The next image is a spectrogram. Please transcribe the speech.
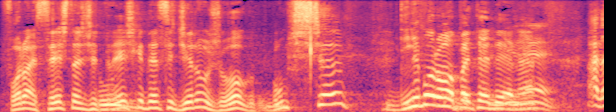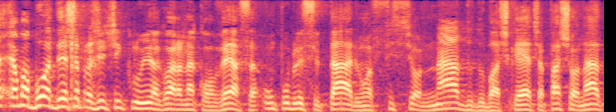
foram as cestas de três que decidiram o jogo. Puxa, demorou para entender, né? É uma boa deixa para a gente incluir agora na conversa um publicitário, um aficionado do basquete, apaixonado.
